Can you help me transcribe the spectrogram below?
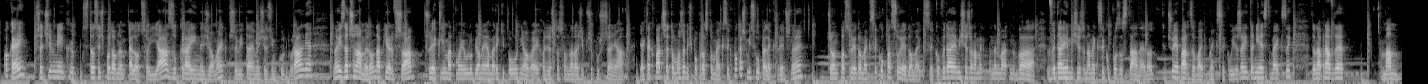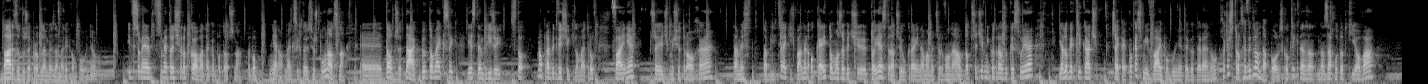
Okej, przeciwnik z dosyć podobnym elo co ja, z Ukrainy ziomek, przywitajmy się z nim kulturalnie. No i zaczynamy, runda pierwsza. Czuję klimat mojej ulubionej Ameryki Południowej, chociaż to są na razie przypuszczenia. Jak tak patrzę, to może być po prostu Meksyk. Pokaż mi słup elektryczny. Czy on pasuje do Meksyku? Pasuje do Meksyku. Wydaje mi się, że na, Me na. Wydaje mi się, że na Meksyku pozostanę. No, czuję bardzo vibe Meksyku. Jeżeli to nie jest Meksyk, to naprawdę mam bardzo duże problemy z Ameryką Południową. I w sumie, w sumie to jest środkowa taka potoczna. Albo nie no, Meksyk to jest już północna. E, dobrze, tak, był to Meksyk, jestem bliżej 100, no prawie 200 km. Fajnie, przejedźmy się trochę. Tam jest tablica, jakiś banner. Okej, to może być, e, to jest raczej Ukraina, mamy czerwone auto. Przeciwnik od razu gesuje. Ja lubię klikać. Czekaj, pokaż mi vibe ogólnie tego terenu. Chociaż trochę wygląda polsko. Kliknę na, na zachód od Kijowa.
